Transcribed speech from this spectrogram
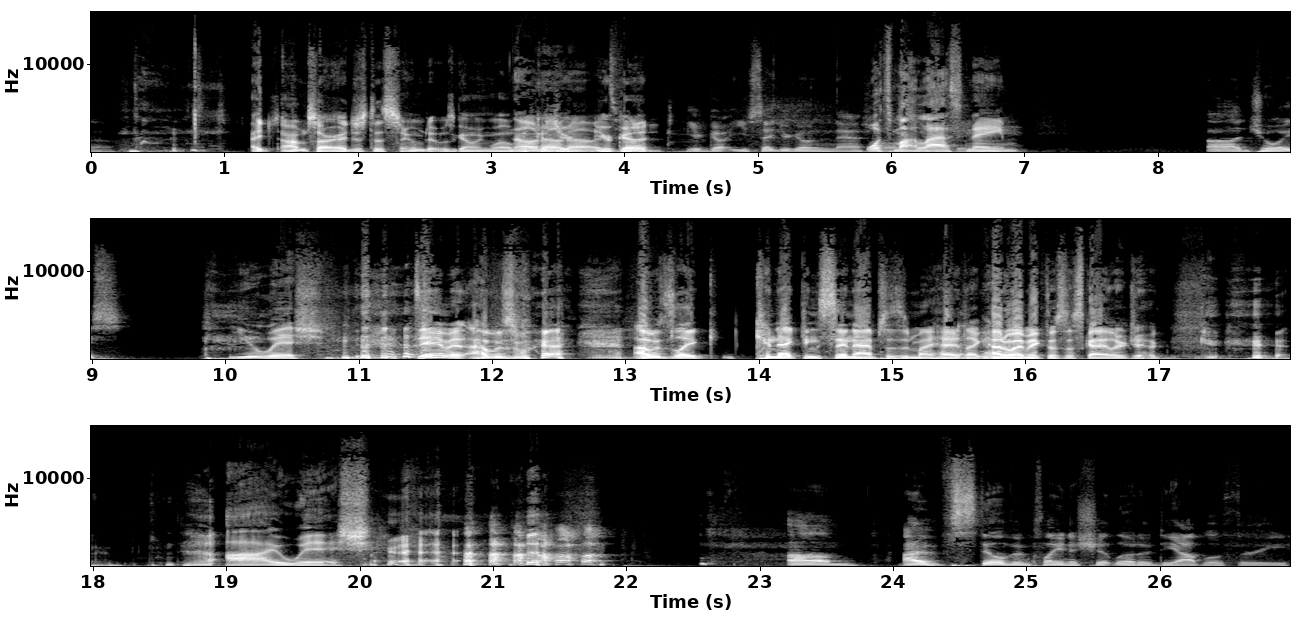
I, I'm sorry. I just assumed it was going well. No, because no, you're, no, You're it's good. You're go- You said you're going to Nashville. What's my so I last think- name? Uh, Joyce. You wish. Damn it! I was, I was like connecting synapses in my head. Like, how do I make this a Skylar joke? I wish. Um, I've still been playing a shitload of Diablo three.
